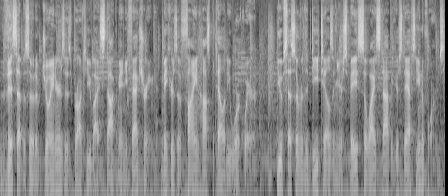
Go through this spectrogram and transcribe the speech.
This episode of Joiners is brought to you by Stock Manufacturing, makers of fine hospitality workwear. You obsess over the details in your space, so why stop at your staff's uniforms?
